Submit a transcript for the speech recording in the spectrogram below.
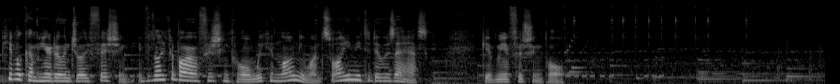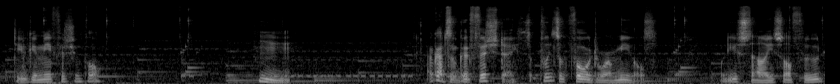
People come here to enjoy fishing. If you'd like to borrow a fishing pole, we can loan you one, so all you need to do is ask. Give me a fishing pole. Do you give me a fishing pole? Hmm. I've got some good fish today, so please look forward to our meals. What do you sell? You sell food?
